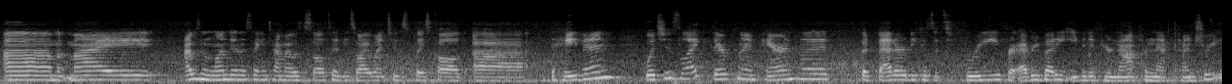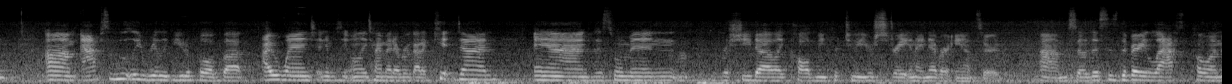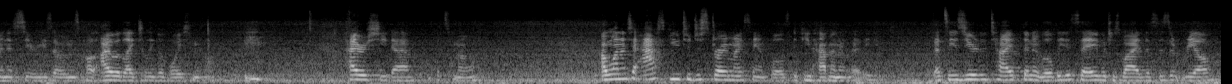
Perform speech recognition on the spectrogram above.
Um, my, I was in London the second time I was assaulted, and so I went to this place called uh, The Haven, which is like their Planned Parenthood, but better because it's free for everybody, even if you're not from that country. Um, absolutely really beautiful, but I went, and it was the only time I'd ever got a kit done, and this woman, Rashida, like called me for two years straight, and I never answered. Um, so this is the very last poem in a series of them. It's called I Would Like to Leave a Voicemail. Hi Rashida, it's Mo. I wanted to ask you to destroy my samples if you haven't already. That's easier to type than it will be to say, which is why this isn't real.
